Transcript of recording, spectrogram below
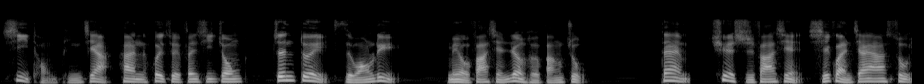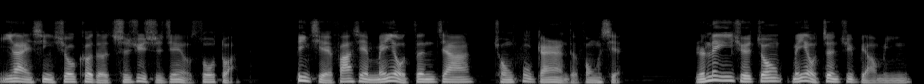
系统评价和荟萃分析中，针对死亡率没有发现任何帮助，但确实发现血管加压素依赖性休克的持续时间有缩短，并且发现没有增加重复感染的风险。人类医学中没有证据表明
